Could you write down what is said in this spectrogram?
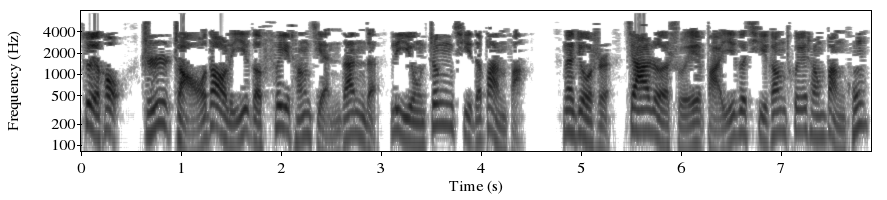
最后只找到了一个非常简单的利用蒸汽的办法，那就是加热水，把一个气缸推上半空，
